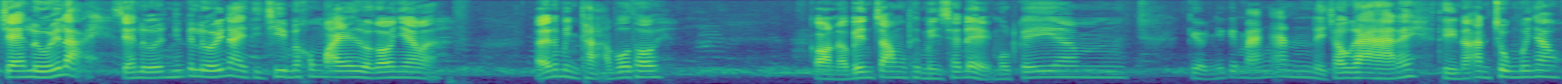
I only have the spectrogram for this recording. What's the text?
che lưới lại. Che lưới những cái lưới này thì chim nó không bay được đâu anh em ạ. Đấy là mình thả vô thôi. Còn ở bên trong thì mình sẽ để một cái um, kiểu như cái máng ăn để cho gà đấy thì nó ăn chung với nhau.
